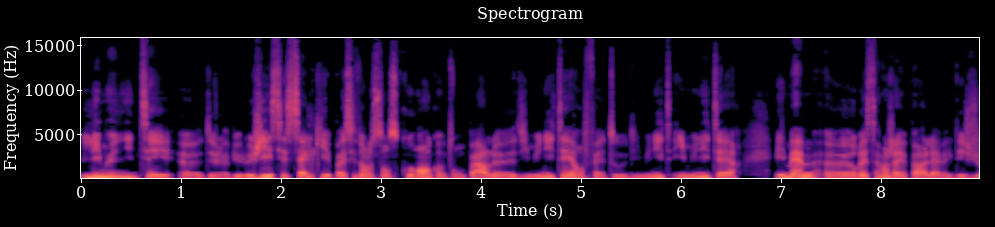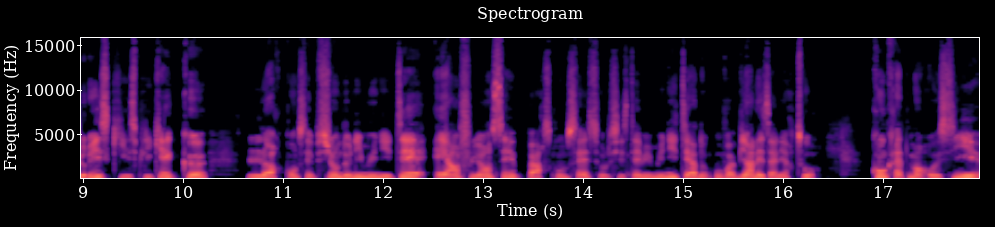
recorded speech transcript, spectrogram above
l'immunité euh, de la biologie, c'est celle qui est passée dans le sens courant quand on parle d'immunité en fait, ou d'immunité immunitaire. Et même récemment, j'avais parlé avec des juristes qui expliquaient que leur conception de l'immunité est influencée par ce qu'on sait sur le système immunitaire. Donc on voit bien les allers-retours. Concrètement aussi,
